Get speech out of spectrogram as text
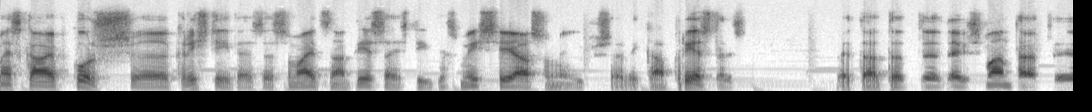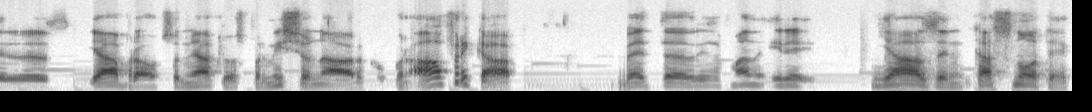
mēs kā jebkurš eh, kristītais esam aicināti iesaistīties misijās, un īpaši arī kā priesteris. Bet tā tad nevis man tā ir jābrauc un jākļūst par misionāru kaut kur Āfrikā, bet uh, man ir jāzina, kas notiek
